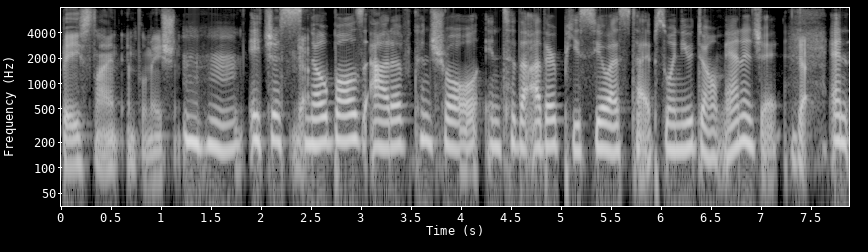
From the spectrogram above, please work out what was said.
baseline inflammation. Mm-hmm. It just Yeah. snowballs out of control into the other PCOS types when you don't manage it. Yeah. And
